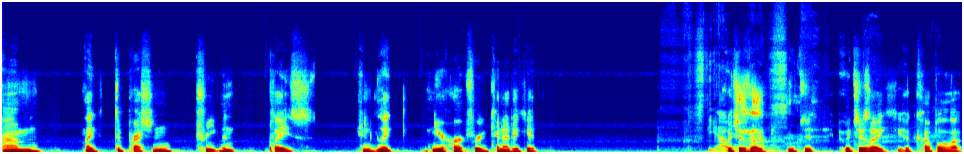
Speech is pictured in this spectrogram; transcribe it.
um, like depression treatment place in like near Hartford, Connecticut, It's the which is like which is, which is like a couple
